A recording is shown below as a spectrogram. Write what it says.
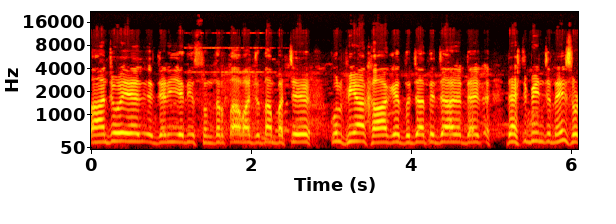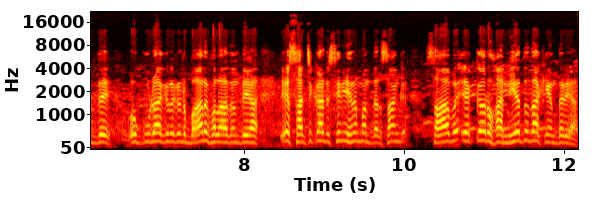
ਤਾਂ ਜੋ ਇਹ ਜਿਹੜੀ ਇਹਦੀ ਸੁੰਦਰਤਾ ਵਾ, ਜਿੱਦਾਂ ਬੱਚੇ ਕੁਲਫੀਆਂ ਖਾ ਕੇ ਦੂਜਾ ਤੀਜਾ ਡਸਟਬਿਨ 'ਚ ਨਹੀਂ ਸੁੱਟਦੇ, ਉਹ ਕੂੜਾ ਕਰਕਟ ਬਾਹਰ ਫੈਲਾ ਦਿੰਦੇ ਆ। ਇਹ ਸੱਚਖੰਡ ਸ੍ਰੀ ਹਰਿਮੰਦਰ ਸਿੰਘ ਸਾਹਿਬ ਇੱਕ ਰੂਹਾਨੀਅਤ ਦਾ ਕੇਂਦਰ ਆ।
